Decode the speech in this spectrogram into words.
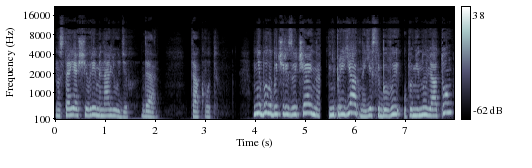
в настоящее время на людях, да. Так вот. Мне было бы чрезвычайно неприятно, если бы вы упомянули о том,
